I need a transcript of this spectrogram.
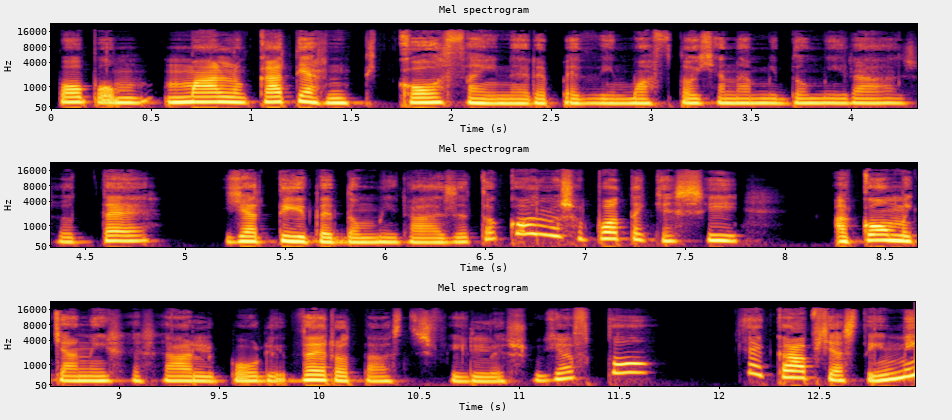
πω, πω μάλλον κάτι αρνητικό θα είναι ρε παιδί μου αυτό για να μην το μοιράζονται. Γιατί δεν το μοιράζεται ο κόσμος, οπότε κι εσύ ακόμη κι αν είσαι σε άλλη πόλη δεν ρωτάς τις φίλες σου γι' αυτό και κάποια στιγμή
